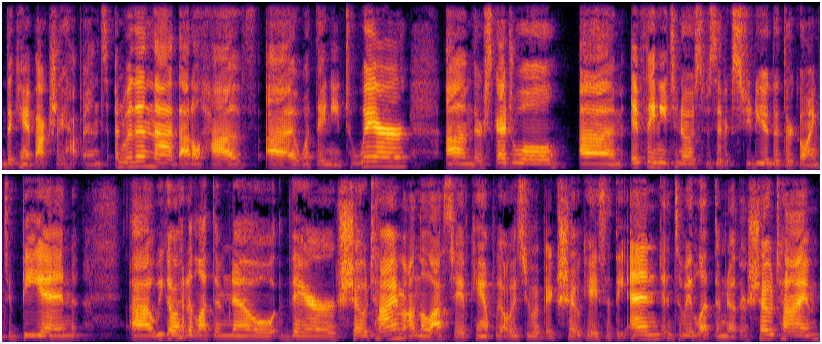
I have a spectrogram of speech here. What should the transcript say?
the camp actually happens. And within that, that'll have uh, what they need to wear, um, their schedule, um, if they need to know a specific studio that they're going to be in. Uh, we go ahead and let them know their show time on the last day of camp. We always do a big showcase at the end, and so we let them know their show time.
